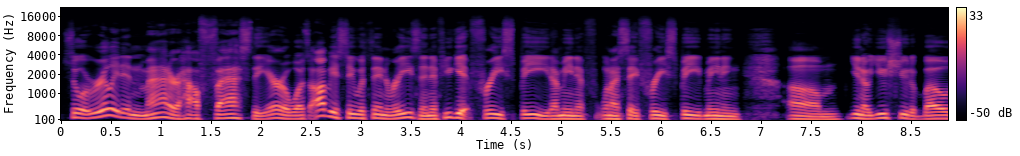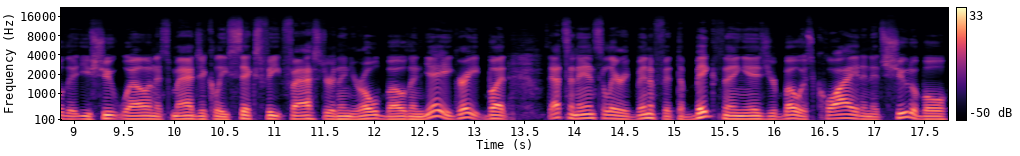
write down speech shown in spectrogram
So it really didn't matter how fast the arrow was. Obviously, within reason, if you get free speed, I mean, if when I say free speed, meaning, um, you know, you shoot a bow that you shoot well and it's magically six feet faster than your old bow, then yay, great. But that's an ancillary benefit. The big thing is your bow is quiet and it's shootable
